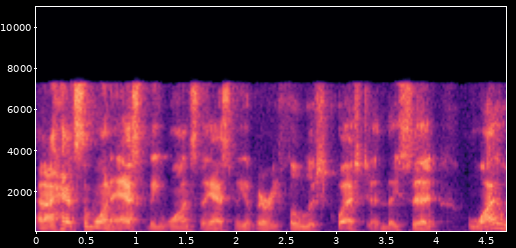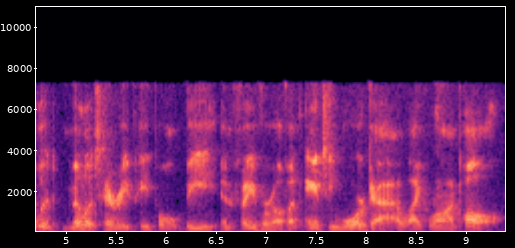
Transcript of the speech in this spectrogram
And I had someone ask me once, they asked me a very foolish question. They said, why would military people be in favor of an anti war guy like Ron Paul?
